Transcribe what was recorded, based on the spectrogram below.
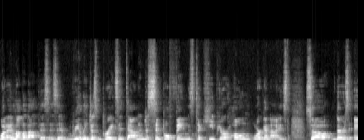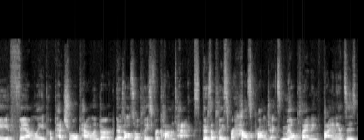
What I love about this is it really just breaks it down into simple things to keep your home organized. So there's a family perpetual calendar. There's also a place for contacts. There's a place for house projects, meal planning, finances,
